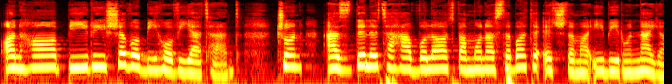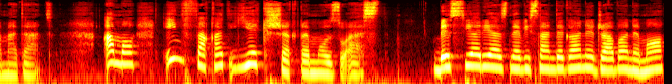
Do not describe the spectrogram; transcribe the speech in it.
آنها بیریشه و بیهویتند چون از دل تحولات و مناسبات اجتماعی بیرون نیامدند اما این فقط یک شق موضوع است بسیاری از نویسندگان جوان ما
